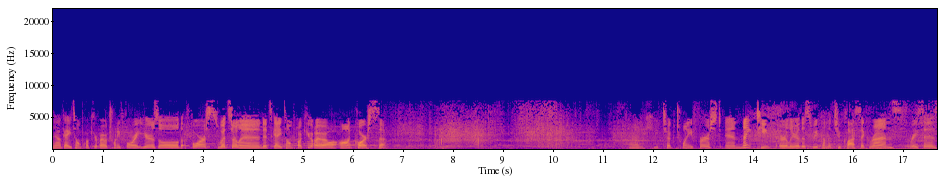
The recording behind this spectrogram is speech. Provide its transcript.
Now Gaëtan Procureur, 24 years old for Switzerland. It's Gaëtan Procureur on course. And he took 21st and 19th earlier this week on the two classic runs, races.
